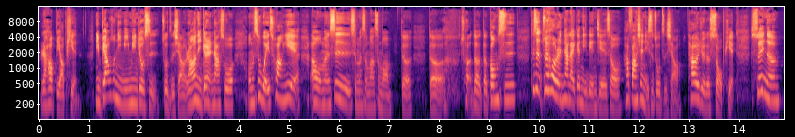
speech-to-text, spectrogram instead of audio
然后不要骗。你不要说你明明就是做直销，然后你跟人家说我们是微创业，然后我们是什么什么什么的的创的的公司，但是最后人家来跟你连接的时候，他发现你是做直销，他会觉得受骗。所以呢，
